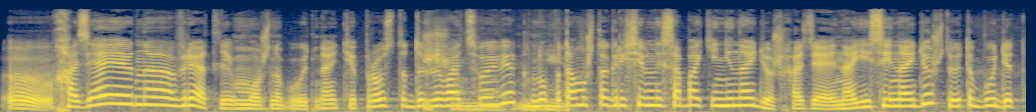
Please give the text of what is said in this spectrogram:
Э, Хозяина вряд ли можно будет найти. Просто доживать Почему? свой век? Ну, Нет. потому что агрессивной собаки не найдешь хозяина. А если и найдешь, то это будет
